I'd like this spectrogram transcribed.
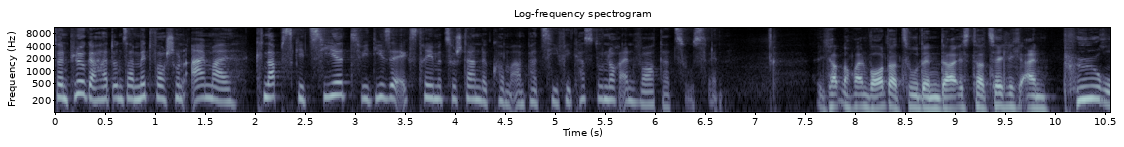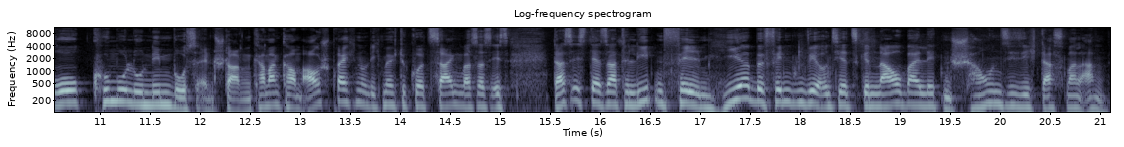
Sven Plöger hat uns am Mittwoch schon einmal knapp skizziert, wie diese Extreme zustande kommen am Pazifik. Hast du noch ein Wort dazu, Sven? Ich habe noch ein Wort dazu, denn da ist tatsächlich ein Pyrocumulonimbus entstanden. Kann man kaum aussprechen und ich möchte kurz zeigen, was das ist. Das ist der Satellitenfilm. Hier befinden wir uns jetzt genau bei Litten. Schauen Sie sich das mal an.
